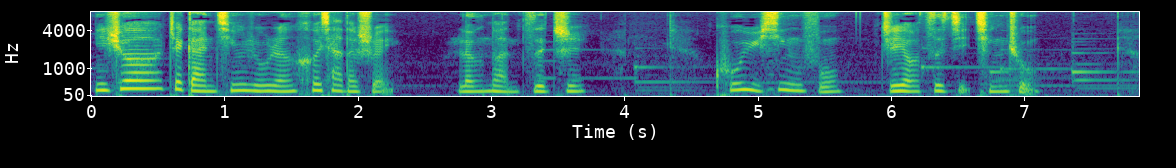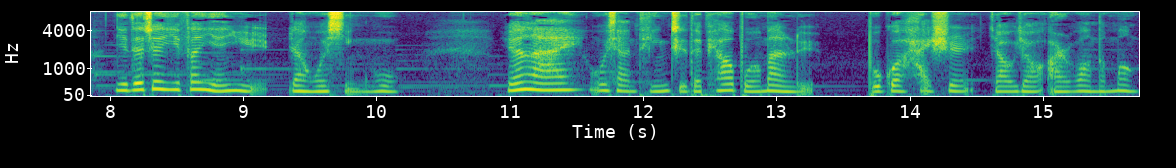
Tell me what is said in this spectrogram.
你说这感情如人喝下的水，冷暖自知，苦与幸福只有自己清楚。你的这一番言语让我醒悟，原来我想停止的漂泊慢旅，不过还是遥遥而望的梦。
